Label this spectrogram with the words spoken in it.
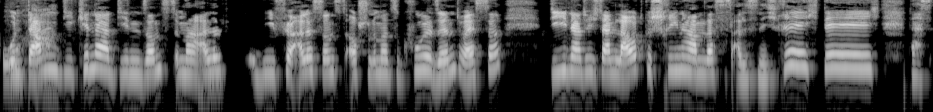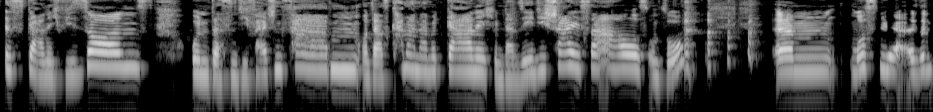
Oha. Und dann die Kinder, die sonst immer alles die für alles sonst auch schon immer zu cool sind, weißt du, die natürlich dann laut geschrien haben, das ist alles nicht richtig, das ist gar nicht wie sonst und das sind die falschen Farben und das kann man damit gar nicht und dann sehen die scheiße aus und so. ähm, mussten wir, also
